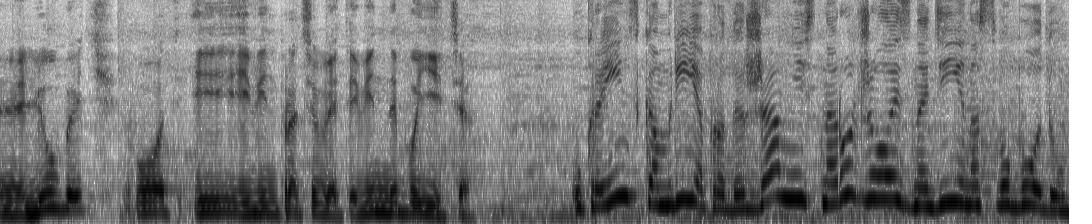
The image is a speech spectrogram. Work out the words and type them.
е, любить, от, і, і він працьовитий, він не боїться. Українська мрія про державність народжувалась з надії на свободу,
